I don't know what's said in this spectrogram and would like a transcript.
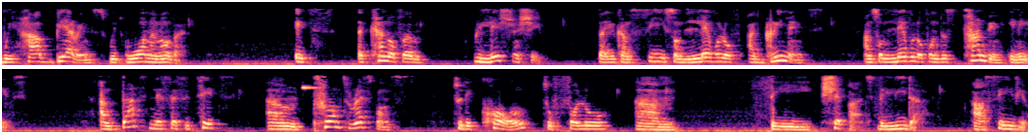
we have bearings with one another. It's a kind of um, relationship that you can see some level of agreement and some level of understanding in it. And that necessitates um, prompt response to the call to follow um, the shepherd, the leader, our Savior.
